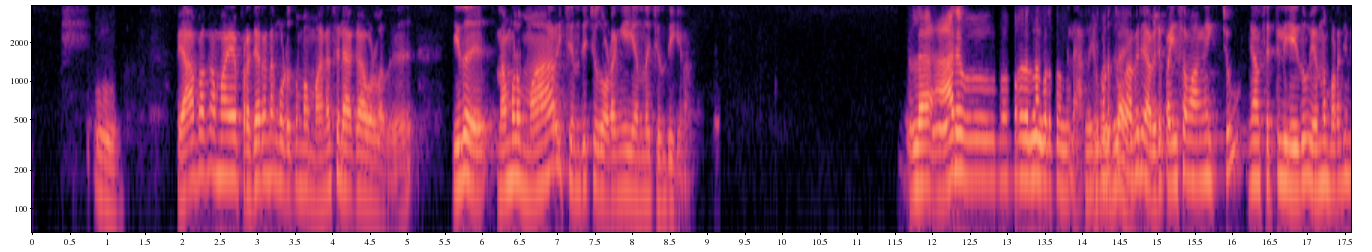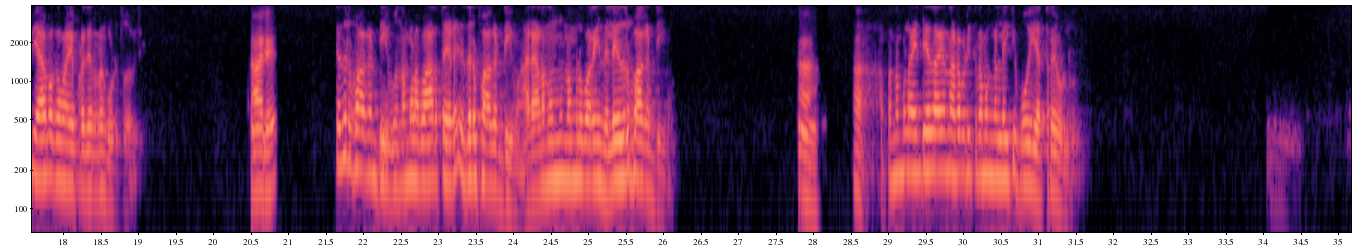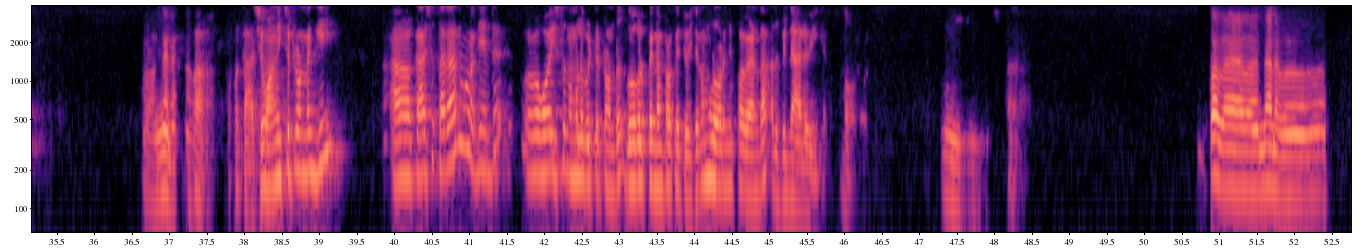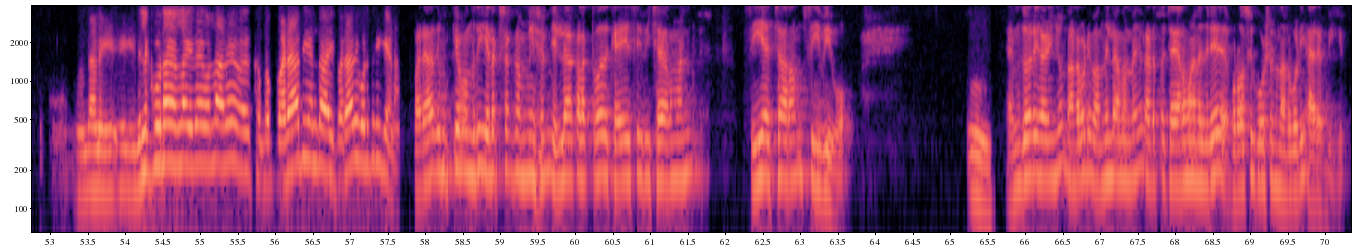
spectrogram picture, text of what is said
വ്യാപകമായ പ്രചരണം കൊടുക്കുമ്പോൾ മനസ്സിലാക്കാവുള്ളത് ഇത് നമ്മൾ മാറി ചിന്തിച്ചു തുടങ്ങി എന്ന് ചിന്തിക്കണം. അല്ല ആര് പ്രചരണം കൊടുത്തു? അവർ അവർ അവർ പൈസ വാങ്ങിച്ചു ഞാൻ സെറ്റിൽ ചെയ്തു എന്നും പറഞ്ഞ് വ്യാപകമായ പ്രചരണം കൊടുത്തു അവർ. ആര്? എതിർഭാഗം ടീം നമ്മളെ വാർത്തയുടെ എതിർഭാഗം ടീം. ആരാണെന്നൊന്നും നമ്മൾ പറയുന്നില്ല എതിർഭാഗം ടീം. ആ. ആ അപ്പൊ നമ്മൾ അതിന്റെതായ നടപടിക്രമങ്ങളിലേക്ക് പോയി അത്രേ ഉള്ളൂ. അങ്ങനെ. ആ. അപ്പൊ കാശ് വാങ്ങിച്ചിട്ടുണ്ടെങ്കിൽ ആ കാശ് തരാന്ന് പറഞ്ഞതിന്റെ വോയിസ് നമ്മൾ വിട്ടിട്ടുണ്ട്. ഗൂഗിൾ പേ നമ്പർ ഒക്കെ ചോദിച്ചു നമ്മൾ പറഞ്ഞിപ്പോ വേണ്ട അത് പിന്നെ ആലോചിക്കാം എന്ന് പറഞ്ഞു. ഇപ്പൊ എന്താണ് എന്താണ് ഇതിൽ കൂടെ ഉള്ള ഇതേ ഉള്ള അതേ പരാതി എന്തായി? പരാതി കൊടുത്തിരിക്കുകയാണ് പരാതി മുഖ്യമന്ത്രി ഇലക്ഷൻ കമ്മീഷൻ ജില്ലാ collector K S C B chairman C H R M C V O. Enquiry കഴിഞ്ഞു. നടപടി വന്നില്ല എന്നുണ്ടെങ്കിൽ അടുത്ത ചെയർമാനെതിരെ പ്രോസിക്യൂഷൻ നടപടി ആരംഭിക്കും.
